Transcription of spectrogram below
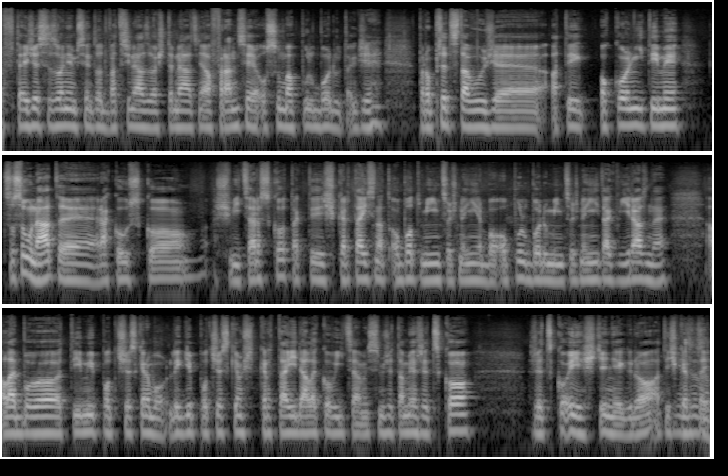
v téže sezóně, myslím to 2013, 2014, měla Francie 8,5 bodů, takže pro představu, že a ty okolní týmy co jsou nad, to je Rakousko, Švýcarsko, tak ty škrtají snad o bod mín, což není, nebo o půl bodu mín, což není tak výrazné, ale týmy pod Českem, nebo ligy pod Českem škrtají daleko více. A myslím, že tam je Řecko, Řecko i ještě někdo a ty škrtají,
